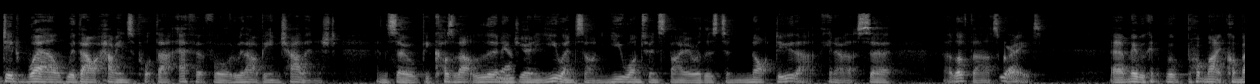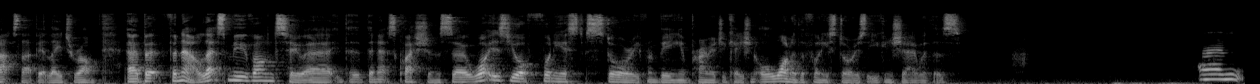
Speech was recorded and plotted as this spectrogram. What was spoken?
did well without having to put that effort forward, without being challenged. And so, because of that learning yeah. journey you went on, you want to inspire others to not do that. You know, that's uh, I love that. That's yeah. great. Uh, maybe we can we might come back to that bit later on. Uh, but for now, let's move on to uh, the, the, next question. So, what is your funniest story from being in primary education, or one of the funny stories that you can share with us? Um,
